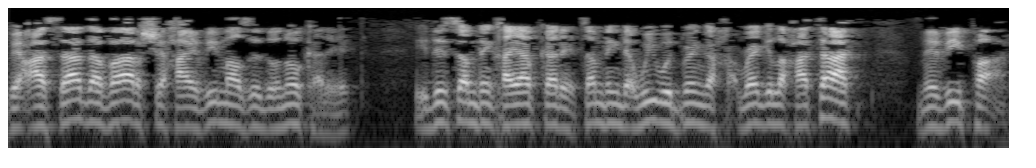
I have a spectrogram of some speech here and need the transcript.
ועשה דבר שחייבים על זדונו כרת, he did something chayav karet, something that we would bring a regular hatat, mevi par.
